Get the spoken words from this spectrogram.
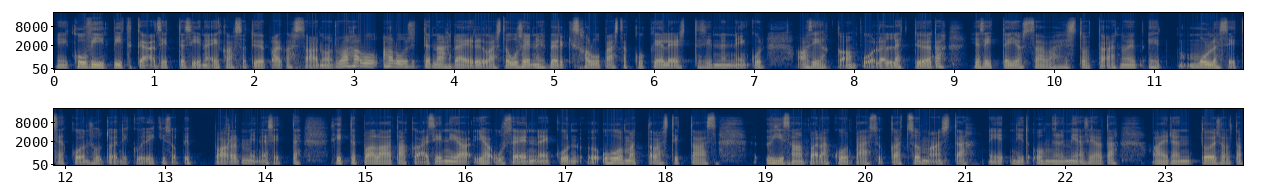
niin kovin pitkään sitten siinä ekassa työpaikassaan on, vaan haluaa halu sitten nähdä erilaista. Usein esimerkiksi haluaa päästä kokeilemaan sitten sinne niin kuin asiakkaan puolelle työtä ja sitten jossain vaiheessa tota, että no ei, ei, mulle sitten se konsultointi kuitenkin sopi paremmin ja sitten, sitten palaa takaisin ja, ja usein niin kun huomattavasti taas viisaampana, kun on päässyt katsomaan sitä, niitä ongelmia sieltä aidan toiselta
